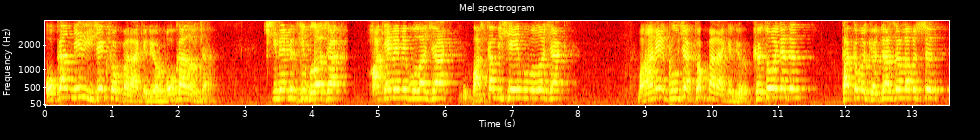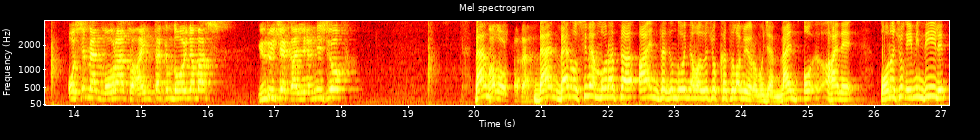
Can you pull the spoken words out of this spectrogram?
Okan ne diyecek çok merak ediyorum. Okan Hoca. Kime mi fi- bulacak? Hakeme mi bulacak? Başka bir şeye mi bulacak? Bahane bulacak çok merak ediyorum. Kötü oynadın. Takımı kötü hazırlamışsın. Osimhen, Morato aynı takımda oynamaz. Yürüyecek halleriniz yok. Ben Mal ortada. Ben ben Osimhen Morata aynı takımda oynamazda çok katılamıyorum hocam. Ben o, hani ona çok emin değilim.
